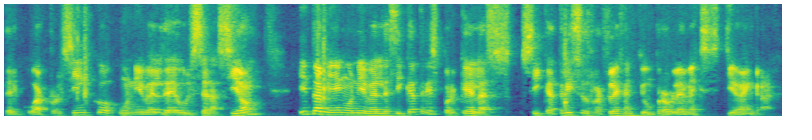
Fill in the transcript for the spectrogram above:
del 4 al 5, un nivel de ulceración y también un nivel de cicatriz, porque las cicatrices reflejan que un problema existió en granja.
